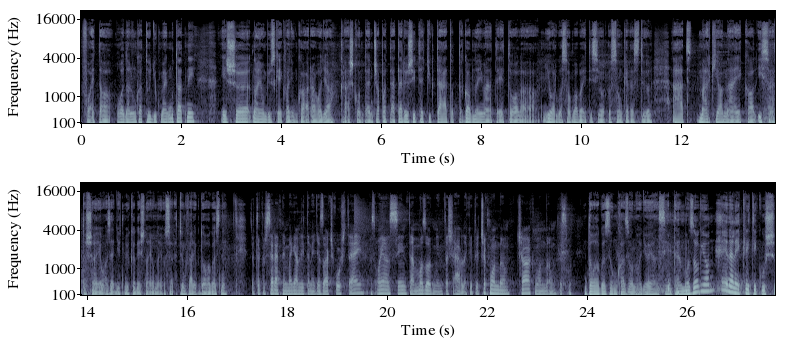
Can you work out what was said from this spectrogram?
fajta oldalunkat tudjuk megmutatni és nagyon büszkék vagyunk arra, hogy a Crash Content csapatát erősíthetjük, tehát ott a Gabnai Mátétól, a Jorgoszon, Babaitis Jorgoszon keresztül át Márki Annáékkal iszonyatosan jó az együttműködés, nagyon-nagyon szeretünk velük dolgozni. Tehát akkor szeretném megemlíteni, hogy az acskós tej az olyan szinten mozog, mint a sávlekötő. Csak mondom, csak mondom. Ezt dolgozunk azon, hogy olyan szinten mozogjon. Én elég kritikus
